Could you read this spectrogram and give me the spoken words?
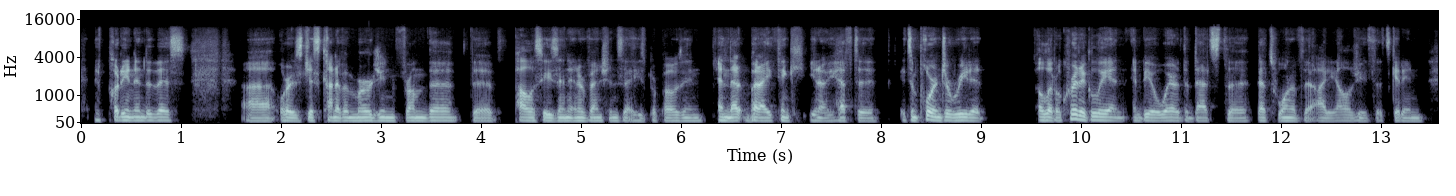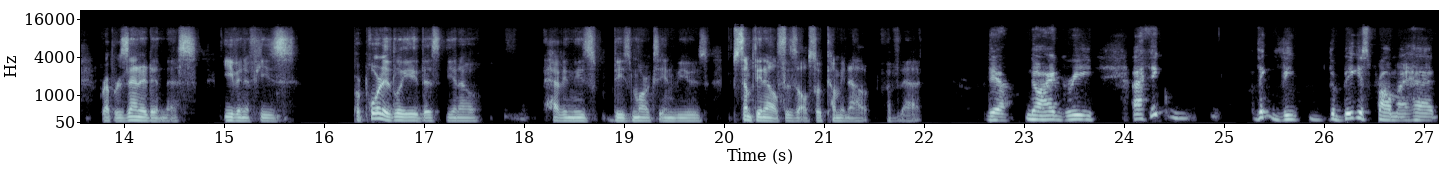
putting into this, uh, or is just kind of emerging from the the policies and interventions that he's proposing. And that, but I think you know you have to. It's important to read it a little critically and, and be aware that that's the that's one of the ideologies that's getting represented in this even if he's purportedly this you know having these these marxian views something else is also coming out of that. Yeah. No i agree. I think i think the the biggest problem i had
